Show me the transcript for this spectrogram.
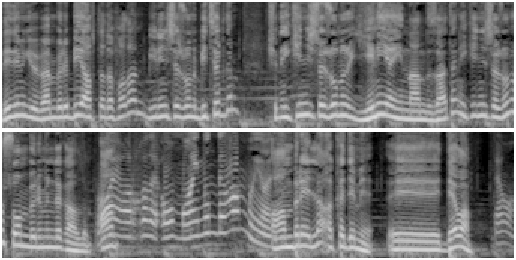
dediğim gibi ben böyle bir haftada falan birinci sezonu bitirdim. Şimdi ikinci sezonu yeni yayınlandı zaten. İkinci sezonun son bölümünde kaldım. Vay Am- arkadaş o maymun devam mı yani? Umbrella Akademi. Ee, devam. Tamam.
